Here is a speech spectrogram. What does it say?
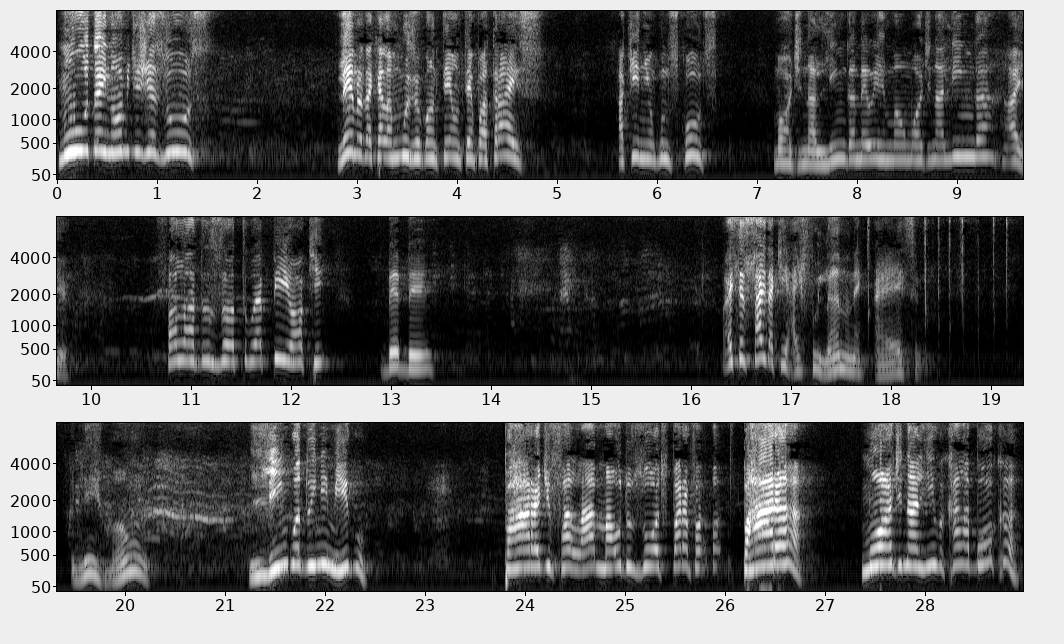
Muda em nome de Jesus. Lembra daquela música que eu cantei um tempo atrás? Aqui em alguns cultos. Morde na língua, meu irmão, morde na língua. Aí. Falar dos outros é pior que beber. Aí você sai daqui, ai, fulano, né? É, esse... Meu irmão, língua do inimigo. Para de falar mal dos outros. Para, para! Morde na língua, cala a boca.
